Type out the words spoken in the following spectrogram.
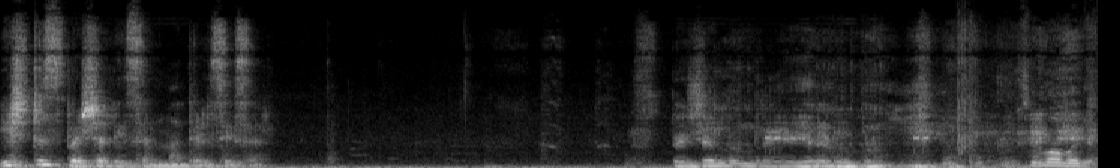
ಎಷ್ಟು ಸ್ಪೆಷಲ್ ಈ ಸಿನಿಮಾ ತಿಳಿಸಿ ಸರ್? ಸ್ಪೆಷಲ್ ಅಂದರೆ ಏನು ಹೇಳಬೇಕು ಸಿನಿಮಾ ಬಗ್ಗೆ.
